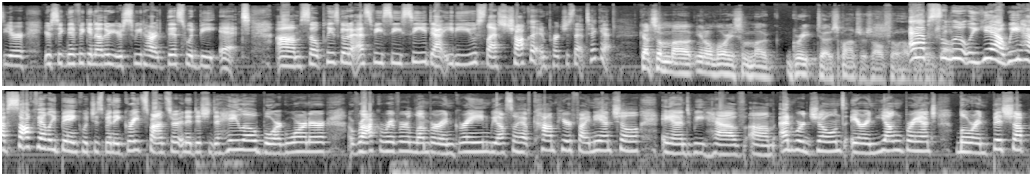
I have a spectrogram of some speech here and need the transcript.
your your significant other, your sweetheart, this would be it. Um, so please go to svcc.edu/chocolate and purchase that ticket. Got some, uh, you know, Lori, some uh, great uh, sponsors also helping. Absolutely, yeah. We have Sauk Valley Bank, which has been a great sponsor, in addition to Halo, Borg Warner, Rock River Lumber and Grain. We also have Compeer Financial, and we have um, Edward Jones, Aaron Young Branch, Lauren Bishop,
